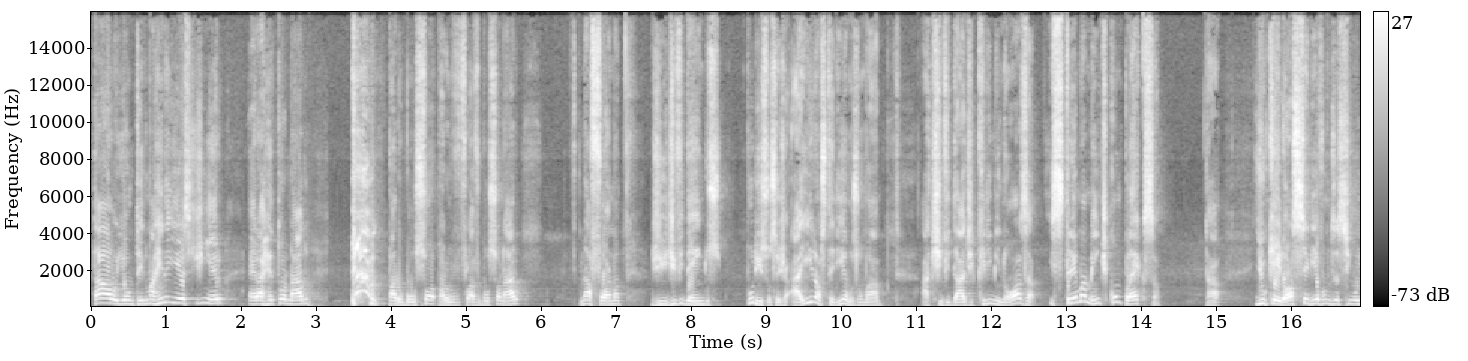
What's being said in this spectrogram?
tal, iam tendo uma renda, e esse dinheiro era retornado para o, Bolso, para o Flávio Bolsonaro na forma de dividendos. Por isso, ou seja, aí nós teríamos uma atividade criminosa extremamente complexa, tá? E o Queiroz seria, vamos dizer assim, o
